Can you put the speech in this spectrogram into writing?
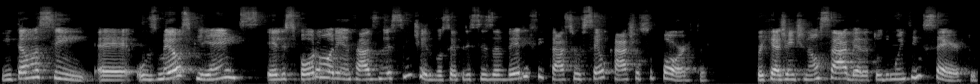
Então, assim, é, os meus clientes, eles foram orientados nesse sentido. Você precisa verificar se o seu caixa suporta. Porque a gente não sabe, era tudo muito incerto.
